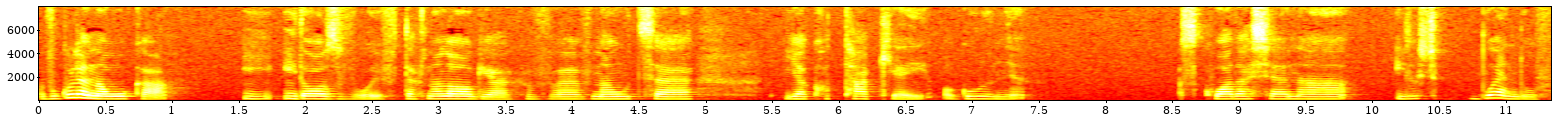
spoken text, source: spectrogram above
w ogóle nauka i, i rozwój w technologiach, w, w nauce jako takiej ogólnie składa się na ilość błędów,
